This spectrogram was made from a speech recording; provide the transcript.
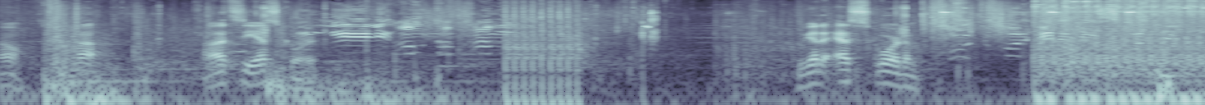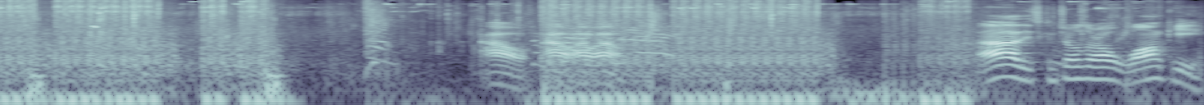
Oh, out. Oh, that's the escort. We gotta escort him. Ow, ow, ow, ow. Ah, these controls are all wonky.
